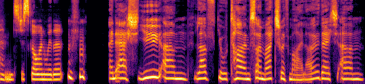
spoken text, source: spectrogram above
and just going with it. and Ash, you um, love your time so much with Milo that, um,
